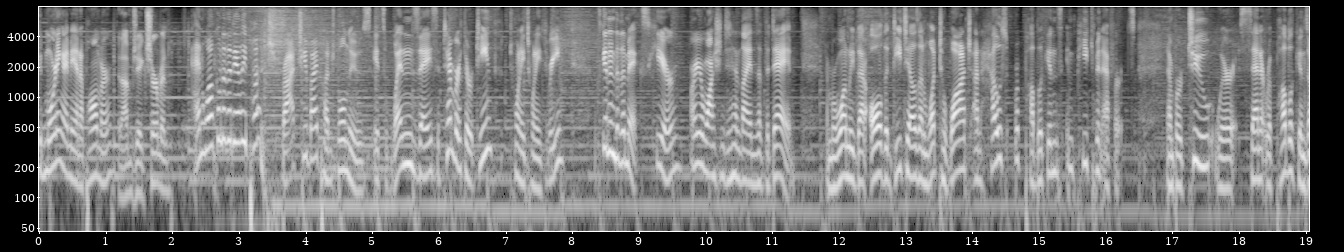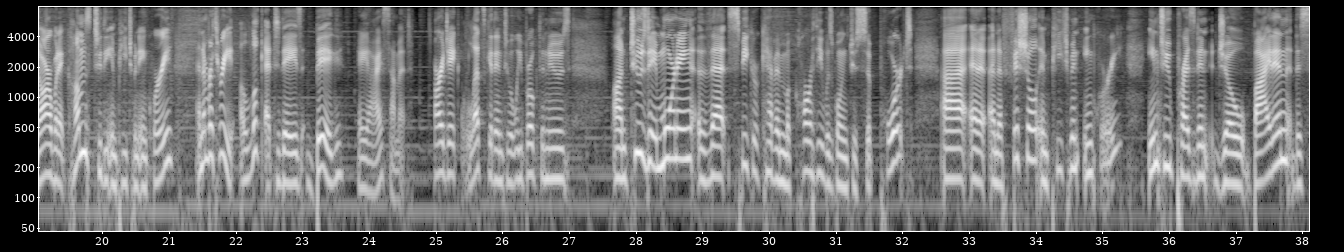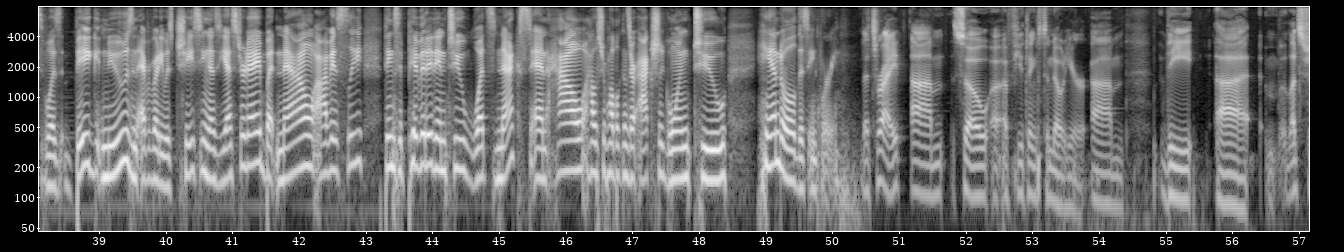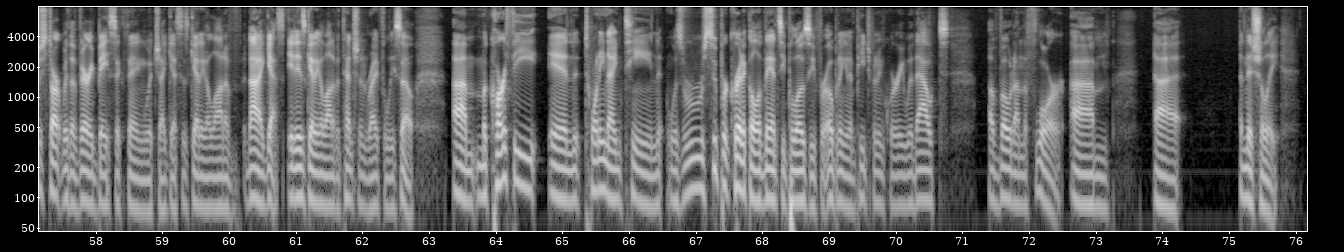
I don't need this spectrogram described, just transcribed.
Good morning, I'm Anna Palmer. And I'm Jake Sherman. And welcome to the Daily Punch, brought to you by Punchbowl News. It's Wednesday, September 13th, 2023. Let's get into the mix. Here are your Washington headlines of the day. Number one, we've got all the details on what to watch on House Republicans' impeachment efforts. Number two, where Senate Republicans are when it comes to the impeachment inquiry. And number three, a look at today's big AI summit. All right, Jake, let's get into it. We broke the news on Tuesday morning that Speaker Kevin McCarthy was going to support uh, an, an official impeachment inquiry into President Joe Biden. This was big news, and everybody was chasing us yesterday. But now, obviously, things have pivoted into what's next and how House Republicans are actually going to handle this inquiry. That's right. Um, so, uh, a few things to note here. Um, the uh, let's just start with a very basic thing, which I guess is getting a lot of not. I guess it is getting a lot of attention, rightfully so. Um, McCarthy in 2019 was r- super critical of Nancy Pelosi for opening an impeachment inquiry without a vote on the floor. Um, uh, initially,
